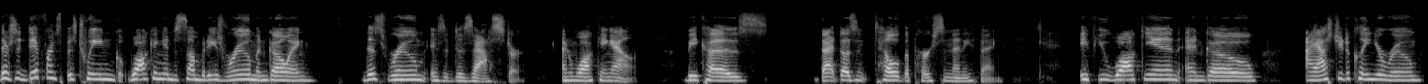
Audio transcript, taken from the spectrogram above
there's a difference between walking into somebody's room and going this room is a disaster and walking out because that doesn't tell the person anything. If you walk in and go i asked you to clean your room.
